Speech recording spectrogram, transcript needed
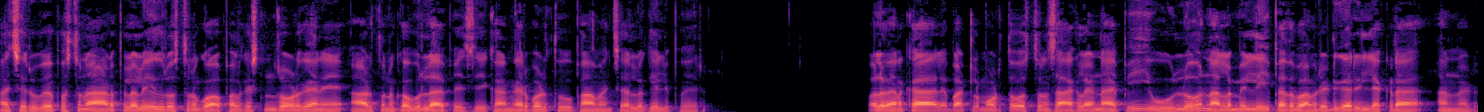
ఆ చెరువు వైపు వస్తున్న ఆడపిల్లలు ఎదురొస్తున్న గోపాలకృష్ణను చూడగానే ఆడుతున్న కబుర్లు ఆపేసి కంగారు పడుతూ పామంచాల్లోకి వెళ్ళిపోయారు. వాళ్ళ వెనకాలే బట్టల మూటతో వస్తున్న సాకలాన్ని ఆపి ఈ ఊళ్ళో నల్లమిల్లి పెదబామిరెడ్డి గారు ఇల్లు ఎక్కడా? అన్నాడు.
